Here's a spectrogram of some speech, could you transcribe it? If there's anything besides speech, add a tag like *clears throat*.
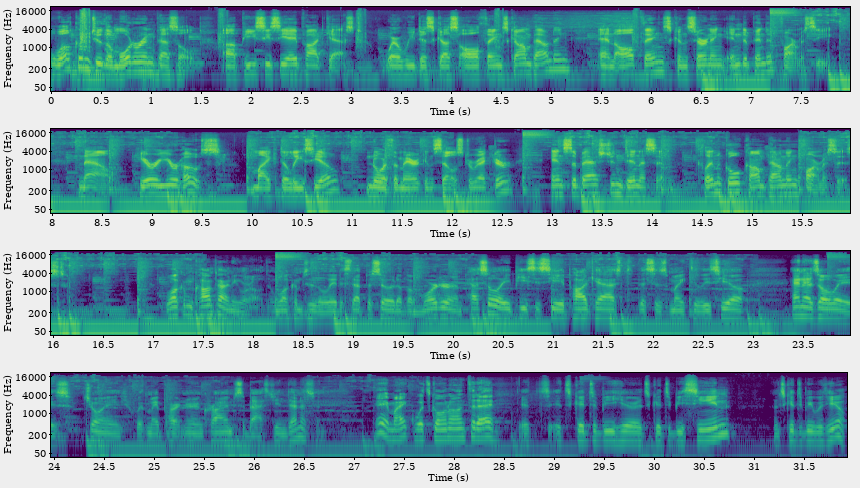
Welcome to the Mortar and Pestle, a PCCA podcast where we discuss all things compounding and all things concerning independent pharmacy. Now, here are your hosts Mike De Lisio, North American Sales Director, and Sebastian Denison, Clinical Compounding Pharmacist. Welcome, Compounding World, and welcome to the latest episode of a Mortar and Pestle, a PCCA podcast. This is Mike De Lisio, and as always, joined with my partner in crime, Sebastian Denison. Hey, Mike, what's going on today? It's it's good to be here. It's good to be seen. It's good to be with you.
